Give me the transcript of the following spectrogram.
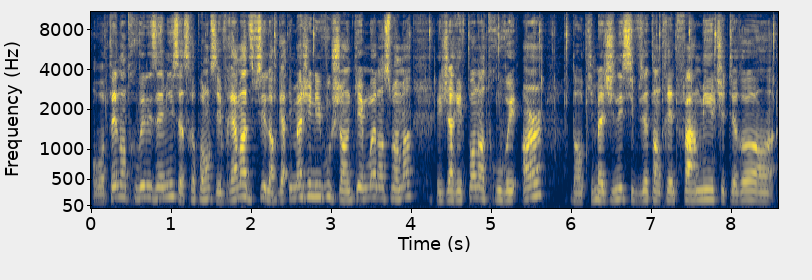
on va peut-être en trouver les amis, ça sera pas long, c'est vraiment difficile. Imaginez-vous, je suis en game mode en ce moment et j'arrive pas à en trouver un. Donc imaginez si vous êtes en train de farmer, etc.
